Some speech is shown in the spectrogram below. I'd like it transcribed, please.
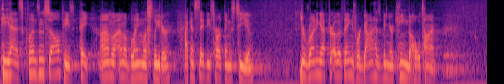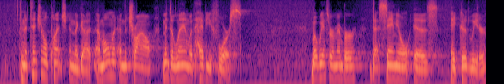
He has cleansed himself. He's, hey, I'm a, I'm a blameless leader. I can say these hard things to you. You're running after other things where God has been your king the whole time. An intentional punch in the gut, a moment in the trial meant to land with heavy force. But we have to remember that Samuel is a good leader.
